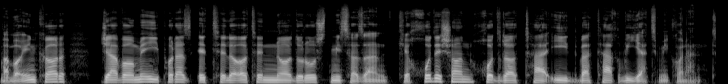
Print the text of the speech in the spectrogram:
و با این کار جوامعی پر از اطلاعات نادرست می سازند که خودشان خود را تایید و تقویت می کنند.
